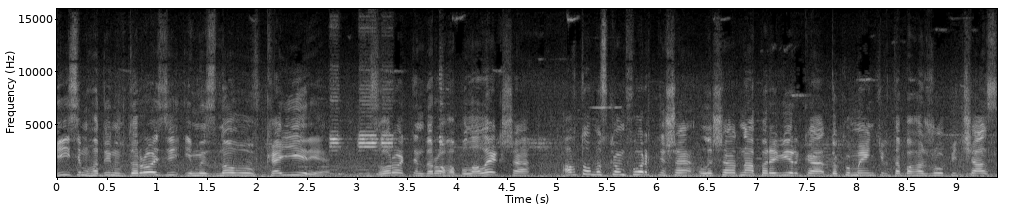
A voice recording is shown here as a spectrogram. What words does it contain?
Вісім годин в дорозі, і ми знову в Каїрі. Зворотня дорога була легша, автобус комфортніше. Лише одна перевірка документів та багажу під час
